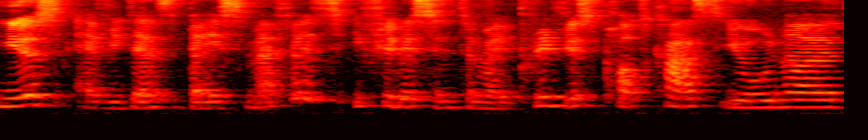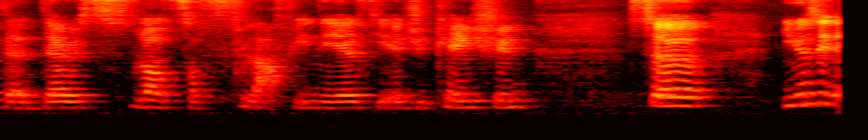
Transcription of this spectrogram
use evidence-based methods. If you listen to my previous podcast, you'll know that there's lots of fluff in ELT education. So using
